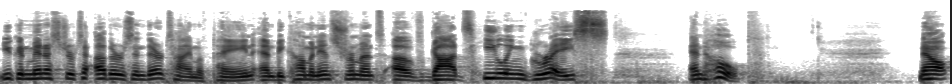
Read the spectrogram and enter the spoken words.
you can minister to others in their time of pain and become an instrument of God's healing grace and hope. Now,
